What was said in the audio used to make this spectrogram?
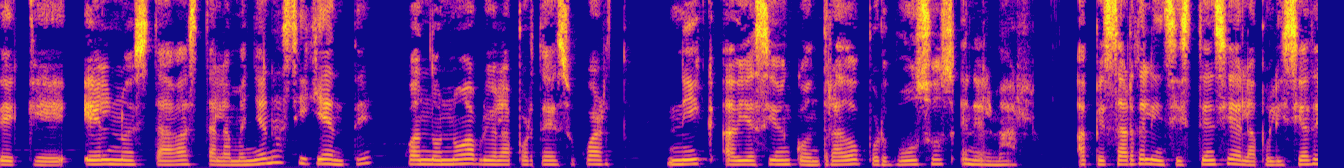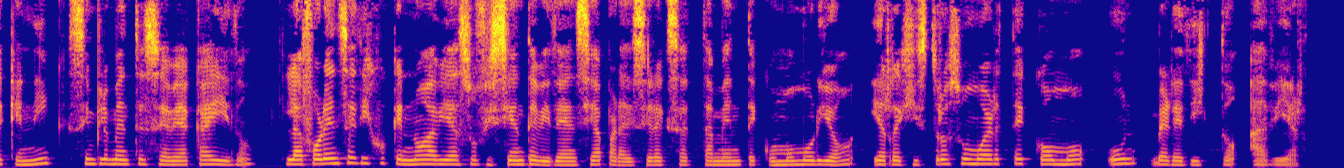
de que él no estaba hasta la mañana siguiente cuando no abrió la puerta de su cuarto. Nick había sido encontrado por buzos en el mar. a pesar de la insistencia de la policía de que Nick simplemente se había caído, la forense dijo que no había suficiente evidencia para decir exactamente cómo murió y registró su muerte como un veredicto abierto.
